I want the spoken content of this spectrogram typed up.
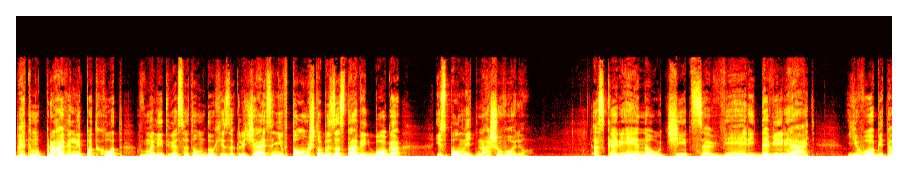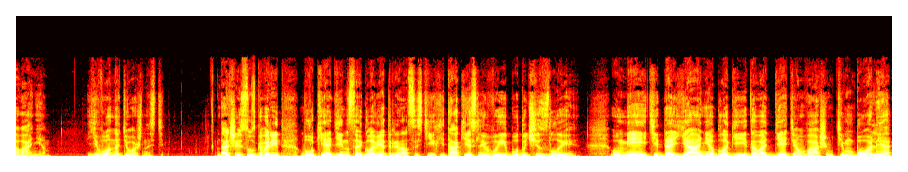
Поэтому правильный подход в молитве о Святом Духе заключается не в том, чтобы заставить Бога исполнить нашу волю, а скорее научиться верить, доверять Его обетованиям, Его надежности. Дальше Иисус говорит в Луки 11 главе 13 стих. «Итак, если вы, будучи злы, умеете даяния благие давать детям вашим, тем более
